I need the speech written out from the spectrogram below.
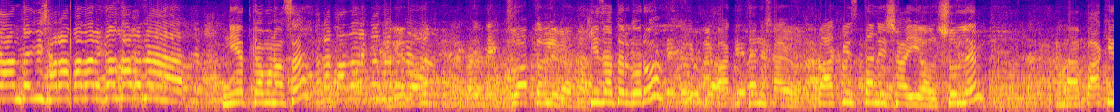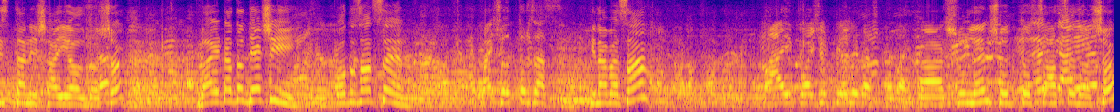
দাম দেখি সারা বাজারে কেউ যাবে না। নিয়ত কেমন আছে? কি জাতের গরু? পাকিস্তানি সায়ল পাকিস্তানি শাহিওয়াল। শুনলেন? পাকিস্তানি শাহিওয়াল দর্শক। ভাই এটা তো দেশি। কত চাচ্ছেন? ভাই সত্তর চাচ্ছি। কিনা বেচা? ভাই পঁয়ষট্টি হলে ভাই। শুনলেন সত্তর চারশো দর্শক।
